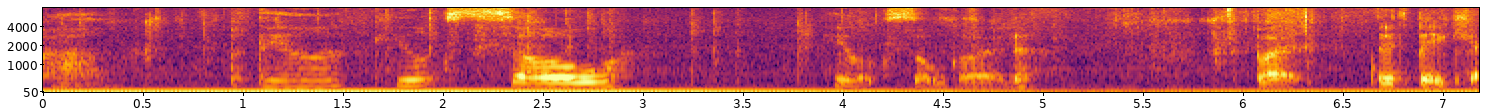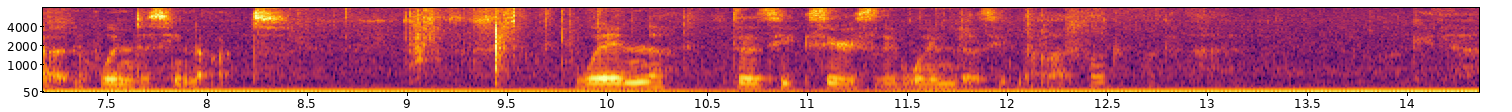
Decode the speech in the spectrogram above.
Um, but they look, he looks so, he looks so good. But it's Baekhyun. When does he not? When does he seriously? When does he not? Look, look at that. Look at him.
